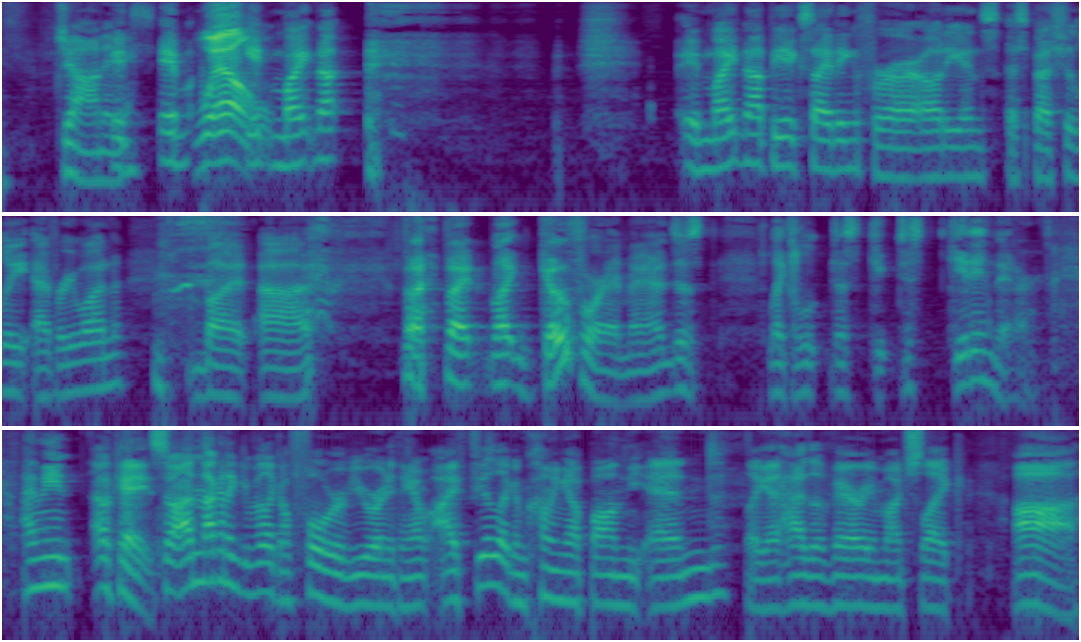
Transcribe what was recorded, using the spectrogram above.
Johnny. it's it, Well- It might not. It might not be exciting for our audience, especially everyone, but uh, but but like go for it, man. Just like just get, just get in there. I mean, okay, so I'm not gonna give it like a full review or anything. I'm, I feel like I'm coming up on the end. Like it has a very much like ah,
